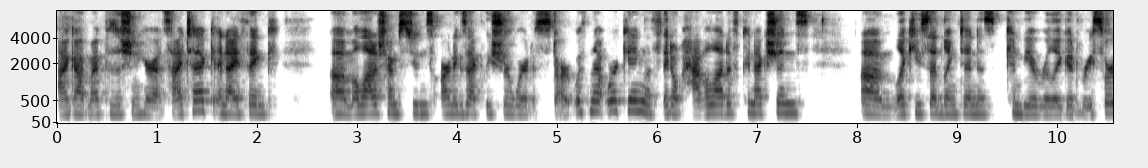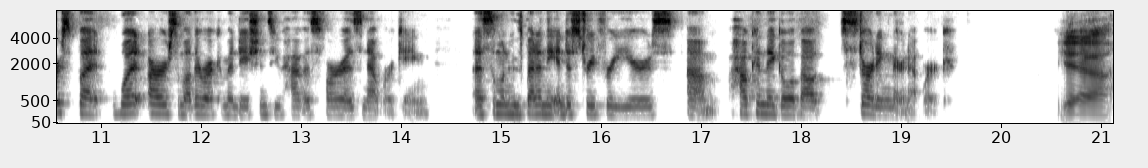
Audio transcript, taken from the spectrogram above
i got my position here at SciTech and i think um, a lot of times students aren't exactly sure where to start with networking if they don't have a lot of connections um, like you said, LinkedIn is can be a really good resource. But what are some other recommendations you have as far as networking? As someone who's been in the industry for years, um, how can they go about starting their network? Yeah.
